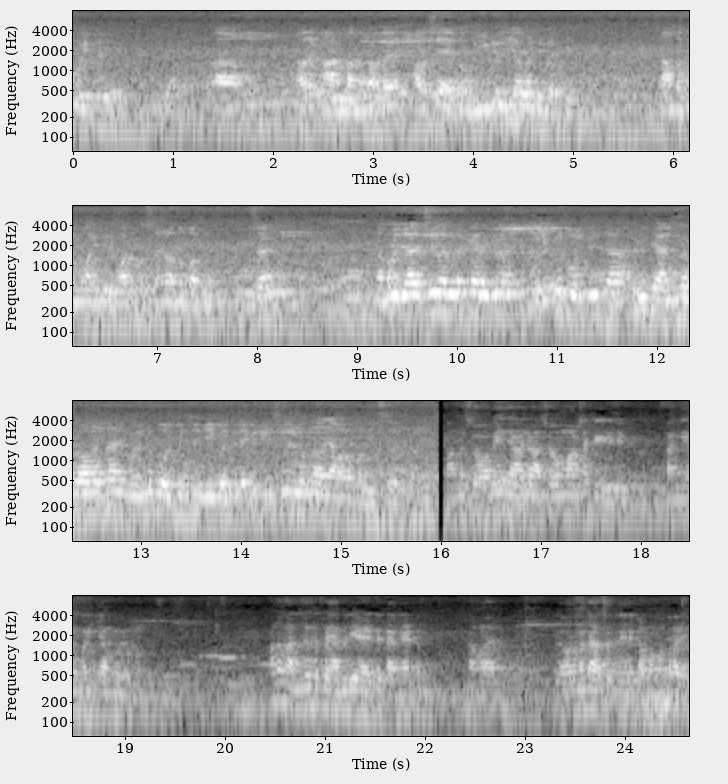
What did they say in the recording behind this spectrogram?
പോയിട്ട് അവരെ കാണുന്നത് അന്ന് വളരെ ആവശ്യമായിരുന്നു വീഡിയോ ചെയ്യാൻ വേണ്ടി പറ്റി. സാമ്പത്തികമായിട്ട് ഒരുപാട് പ്രശ്നങ്ങളൊന്നും പറഞ്ഞു പക്ഷേ നമ്മൾ വിചാരിച്ചത് എന്തൊക്കെയാണെങ്കിലും ഒരിക്കൽ തോൽപ്പിച്ച ഈ ക്യാൻസർ രോഗത്തെ വീണ്ടും തോൽപ്പിച്ച് ജീവിതത്തിലേക്ക് തിരിച്ചു വരുമെന്നാണ് ഞങ്ങളുടെ പ്രതീക്ഷിച്ചത് അന്ന് ശോഭയും ഞാനും അശോക മാഷ സംഗീതം പഠിക്കാൻ പോയിരുന്നു. അത് നല്ലൊരു ഫാമിലി ആയിട്ട് കർണേട്ടൻ നമ്മളെ ഗവൺമെന്റ് ആശുപത്രിയിലെ കൗണ്ടറായി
